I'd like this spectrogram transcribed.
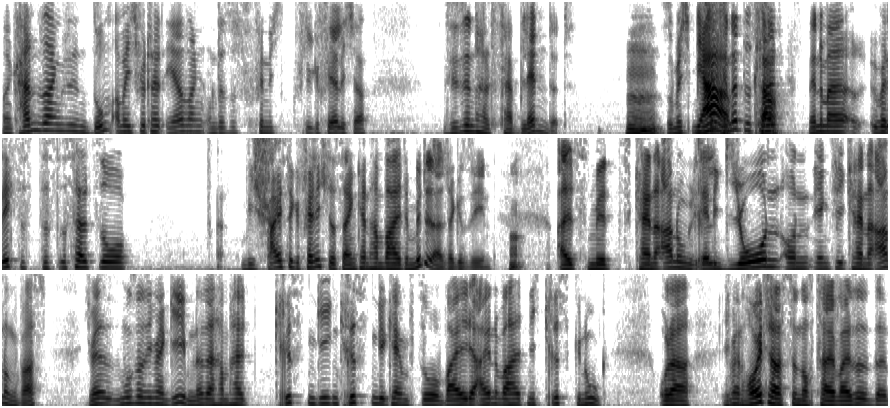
man kann sagen, sie sind dumm, aber ich würde halt eher sagen, und das ist, finde ich, viel gefährlicher, sie sind halt verblendet. So mich, mich Ja, erinnert das klar. halt, wenn du mal überlegst, das, das ist halt so, wie scheiße gefährlich das sein kann, haben wir halt im Mittelalter gesehen. Ja. Als mit, keine Ahnung, Religion und irgendwie keine Ahnung was. Ich meine, das muss man sich mal geben, ne? Da haben halt Christen gegen Christen gekämpft, so, weil der eine war halt nicht Christ genug. Oder, ich meine, heute hast du noch teilweise, da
